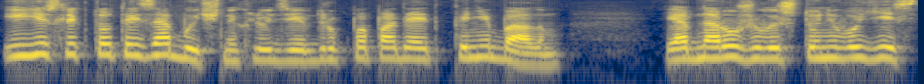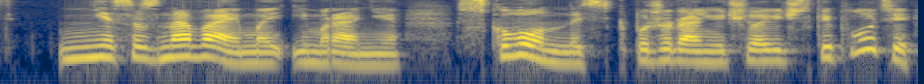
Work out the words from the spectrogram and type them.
И если кто-то из обычных людей вдруг попадает к каннибалам и обнаруживает, что у него есть несознаваемая им ранее склонность к пожиранию человеческой плоти,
